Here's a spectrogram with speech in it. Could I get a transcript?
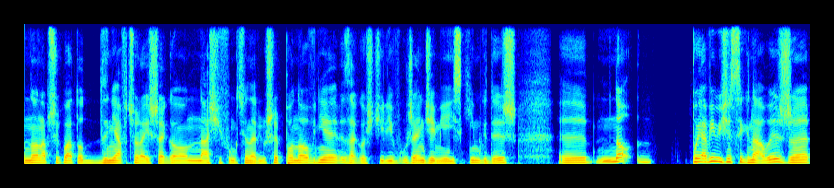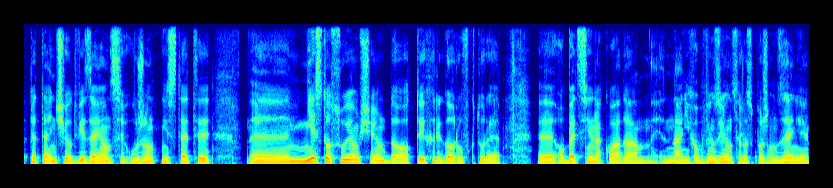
No na przykład od dnia wczorajszego nasi funkcjonariusze ponownie zagościli w urzędzie miejskim, gdyż yy, no, pojawiły się sygnały, że petenci odwiedzający urząd niestety nie stosują się do tych rygorów, które yy, obecnie nakłada na nich obowiązujące rozporządzenie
